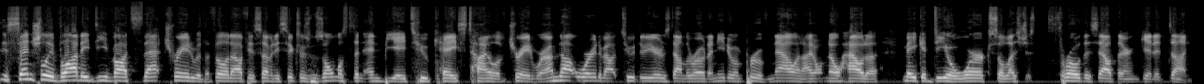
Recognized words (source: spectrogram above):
essentially Vlade Divac's that trade with the Philadelphia 76ers was almost an NBA 2K style of trade where I'm not worried about two, three years down the road. I need to improve now and I don't know how to make a deal work. So let's just throw this out there and get it done.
